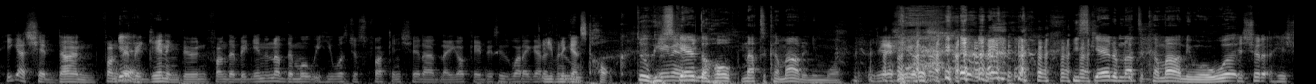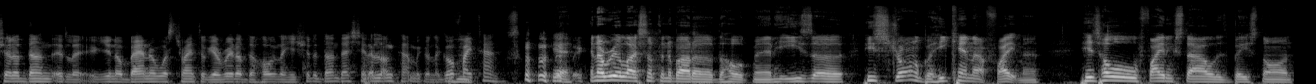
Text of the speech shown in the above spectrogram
he got shit done from Yeah. the beginning, dude. From the beginning of the movie, he was just fucking shit up. Like, okay, this is what I gotta Even do. against Hulk. Dude, he Even- scared the Hulk not to come out anymore. yeah, he scared him not to come out anymore. What he What? should have, he should have done it. Like, you know, Banner was trying to get rid of the Hulk. Like, he should have done that shit a long time ago. Like, go Mhm. fight Thanos. Yeah, and I realized something about uh the Hulk, man. He's uh he's strong, but he cannot fight, man. His whole fighting style is based on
